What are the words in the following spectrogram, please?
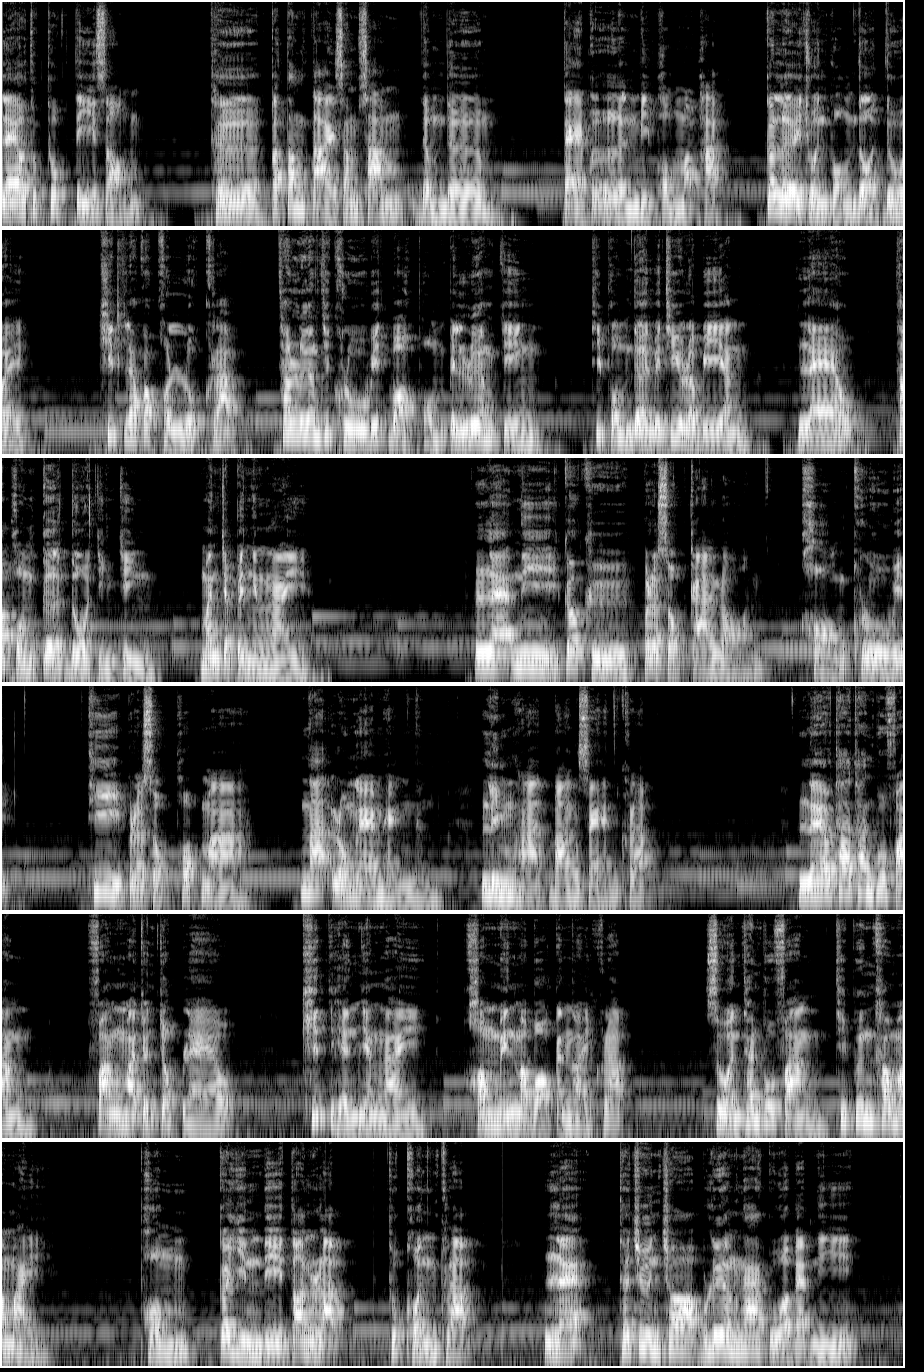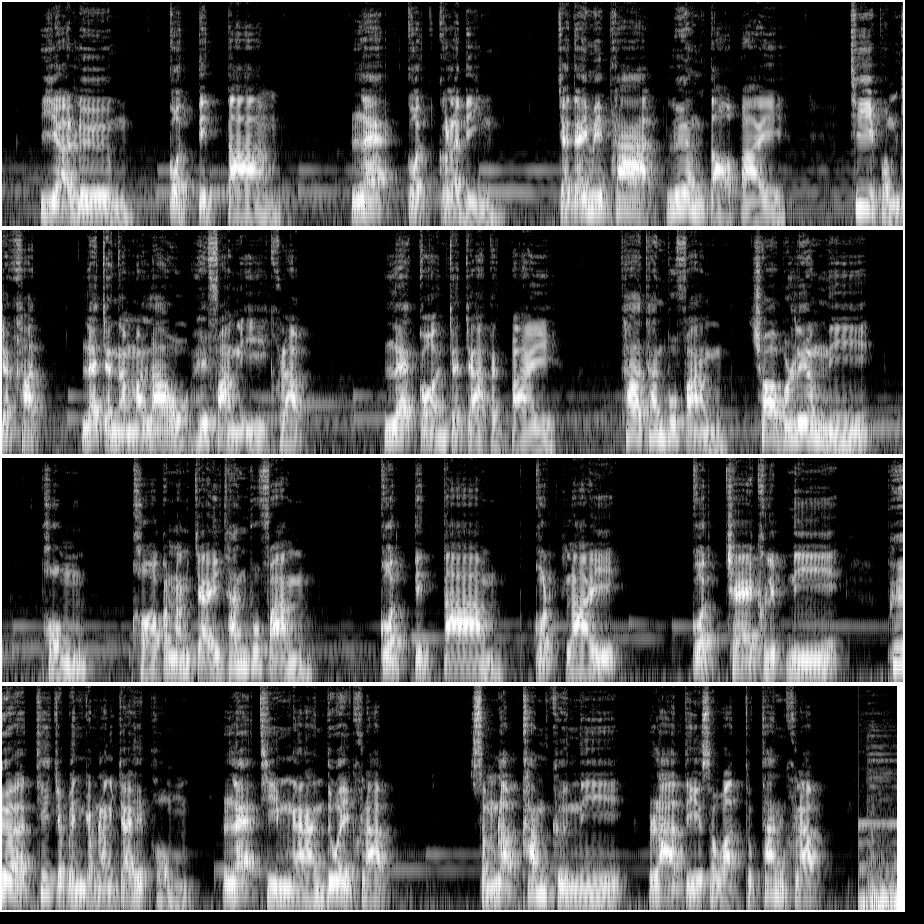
แล้วทุกๆตีสอง เธอก็ต้องตายซ้ำๆเดิมๆ แต่เพอเอิญมีผมมาพัก ก็เลยชวนผมโดดด้วย คิดแล้วก็ขนลุกครับ ถ้าเรื่องที่ครูวิทย์บอกผมเป็นเรื่องจริง ที่ผมเดินไปที่ระเบียง แล้วถ้าผมเกิดโดดจริงๆ มันจะเป็นยังไง และนี่ก็คือประสบการณ์หลอนของครูวิทย์ที่ประสบพบมา ณโรงแรมแห่งหนึ่ง ริมหาดบางแสนครับ แล้วถ้าท่านผู้ฟัง ฟังมาจนจบแล้ว คิดเห็นยังไง คอมเมนต์มาบอกกันหน่อยครับ ส่วนท่านผู้ฟังที่เพิ่งเข้ามาใหม่ ผมก็ยินดีต้อนรับทุกคนครับ และถ้าชื่นชอบเรื่องน่ากลัวแบบนี้ อย่าลืม กดติดตาม และกดกระดิ่ง จะได้ไม่พลาดเรื่องต่อไป ที่ผมจะคัดและจะนำมาเล่าให้ฟังอีกครับ และก่อนจะจากกันไป ถ้าท่านผู้ฟังชอบเรื่องนี้ ผมขอกำลังใจท่านผู้ฟัง กดติดตาม กดไลค์กดแชร์คลิปนี้ เพื่อที่จะเป็นกำลังใจให้ผม และทีมงานด้วยครับสำหรับค่ำคืนนี้ ราตรีสวัสดิ์ทุกท่านครับ you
